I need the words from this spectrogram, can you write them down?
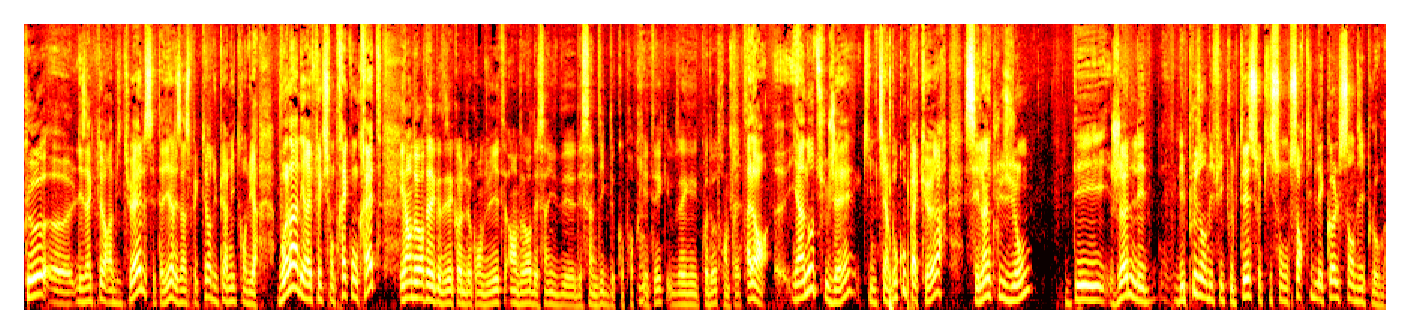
que euh, les acteurs habituels, c'est-à-dire les inspecteurs du permis de conduire. Voilà les réflexions très concrètes. Et en dehors des, écoles de conduite, en dehors des syndics, de copropriété, vous avez quoi d'autre en tête? Alors, euh, il y a un autre sujet qui me tient beaucoup à cœur, c'est l'inclusion des jeunes les, les, plus en difficulté, ceux qui sont sortis de l'école sans diplôme.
